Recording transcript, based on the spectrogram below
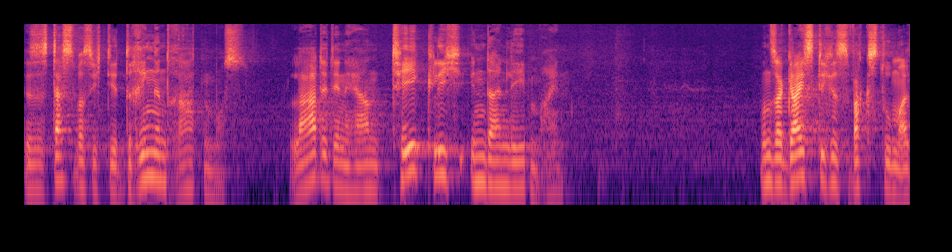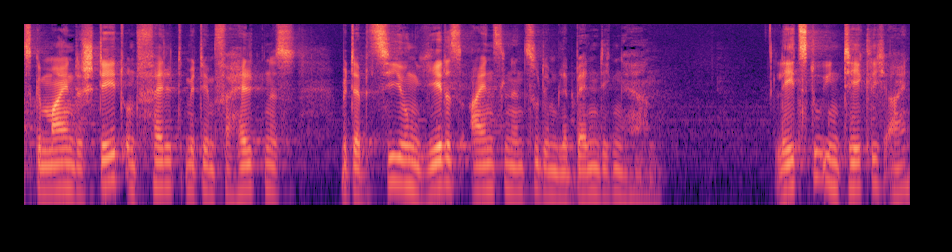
Das ist das, was ich dir dringend raten muss. Lade den Herrn täglich in dein Leben ein. Unser geistliches Wachstum als Gemeinde steht und fällt mit dem Verhältnis, mit der Beziehung jedes Einzelnen zu dem lebendigen Herrn. Lädst du ihn täglich ein?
